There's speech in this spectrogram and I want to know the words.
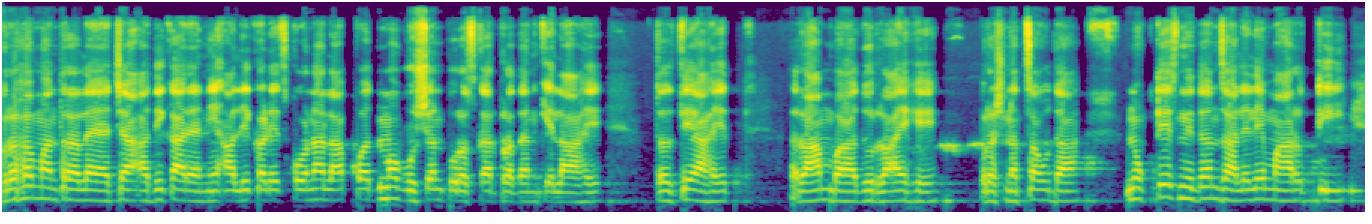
गृह मंत्रालयाच्या अधिकाऱ्यांनी अलीकडेच कोणाला पद्मभूषण पुरस्कार प्रदान केला आहे? तर ते आहेत राम बहादूर राय हे. प्रश्न चौदा. नुकतेच निधन झालेले मारुती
